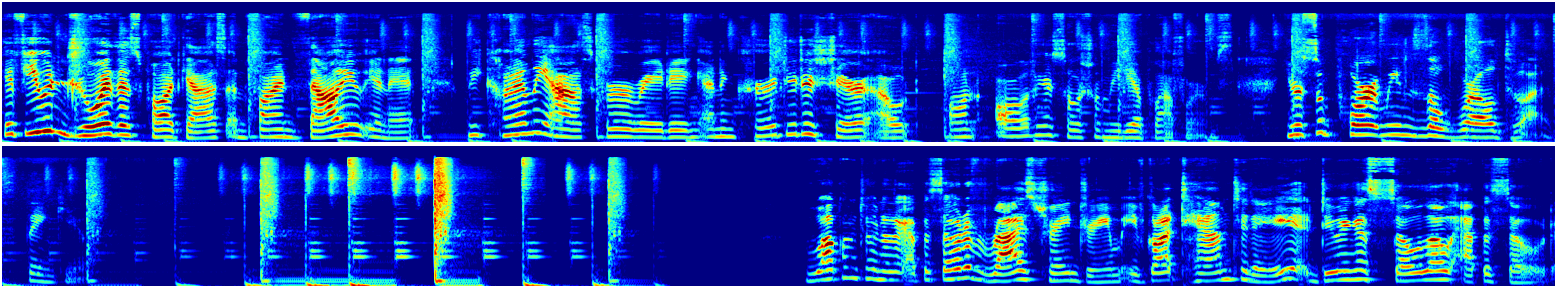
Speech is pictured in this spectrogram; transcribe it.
If you enjoy this podcast and find value in it, we kindly ask for a rating and encourage you to share it out on all of your social media platforms. Your support means the world to us. Thank you. Welcome to another episode of Rise Train Dream. You've got Tam today doing a solo episode.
